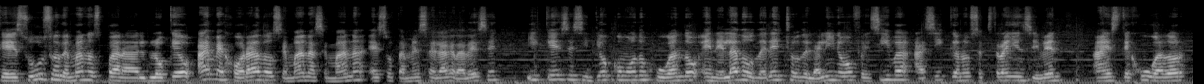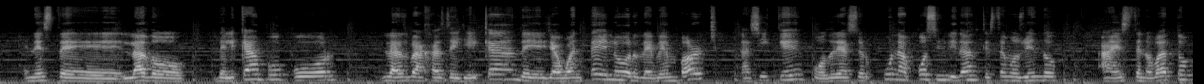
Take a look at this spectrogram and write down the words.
que su uso de manos para el bloqueo ha mejorado semana a semana, eso también se le agradece, y que se sintió cómodo jugando en el lado derecho de la línea ofensiva, así que no se extrañen si ven a este jugador en este lado del campo por las bajas de Khan, de Jawan Taylor, de Ben Barch, así que podría ser una posibilidad que estemos viendo a este novato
